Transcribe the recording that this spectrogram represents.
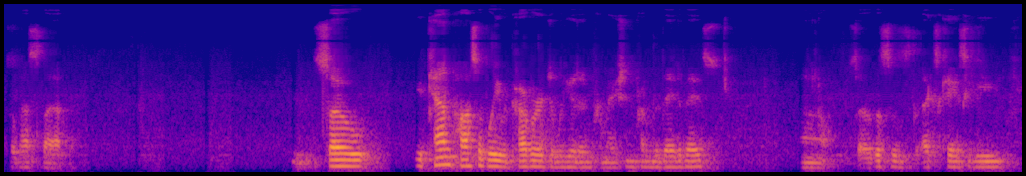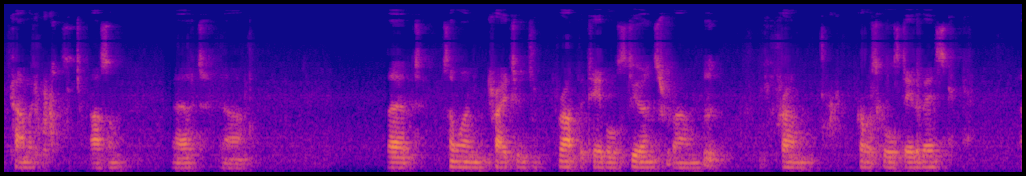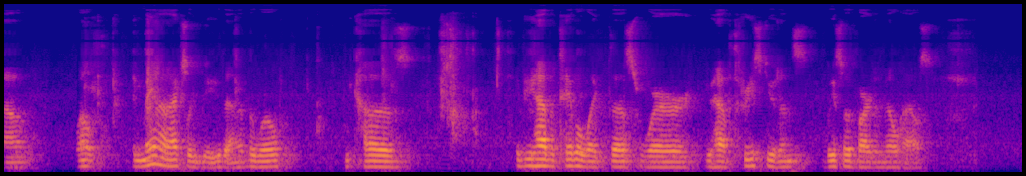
so that's that. So you can possibly recover deleted information from the database. Uh, so this is XKCD comic, which is awesome that um, that someone tried to drop the table students from from from a school's database. Um, well, it may not actually be the end of the world because if you have a table like this where you have three students, Lisa, Bart, and Milhouse,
